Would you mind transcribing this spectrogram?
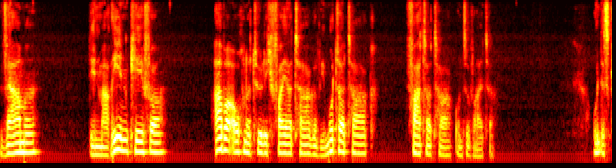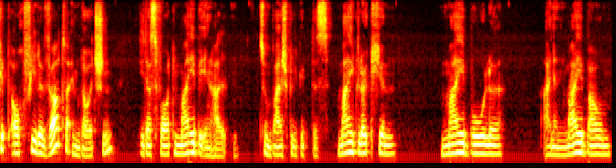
Wärme, den Marienkäfer, aber auch natürlich Feiertage wie Muttertag, Vatertag und so weiter. Und es gibt auch viele Wörter im Deutschen, die das Wort Mai beinhalten. Zum Beispiel gibt es Maiglöckchen, Maibohle, einen Maibaum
